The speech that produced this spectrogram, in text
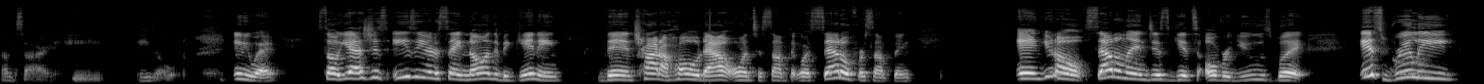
I'm sorry. He he's old. Anyway so yeah it's just easier to say no in the beginning than try to hold out onto something or settle for something. And you know settling just gets overused but it's really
